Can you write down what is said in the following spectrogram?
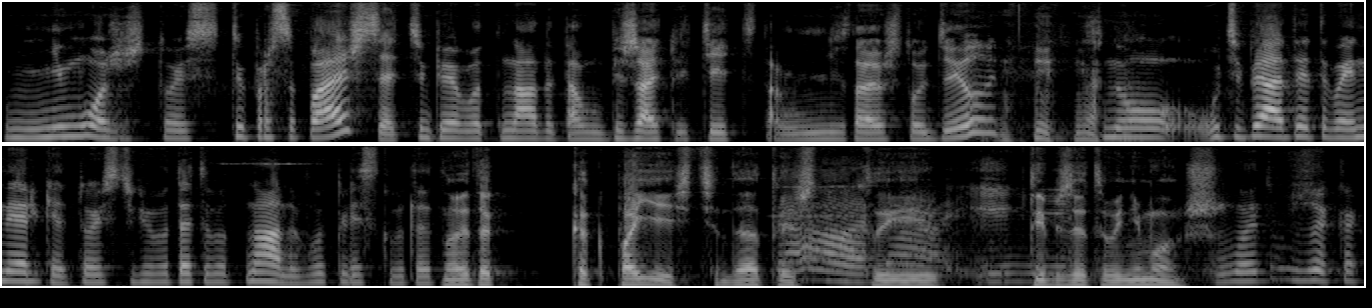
не можешь. То есть ты просыпаешься, тебе вот надо там бежать, лететь, там не знаю, что делать, но у тебя от этого энергия, то есть тебе вот это вот надо, выплеск вот это. Но это как поесть, да? То есть Да, ты, да, и- ты без этого не можешь. ну, это уже как-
